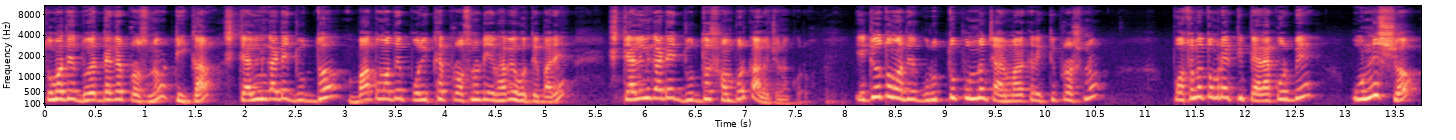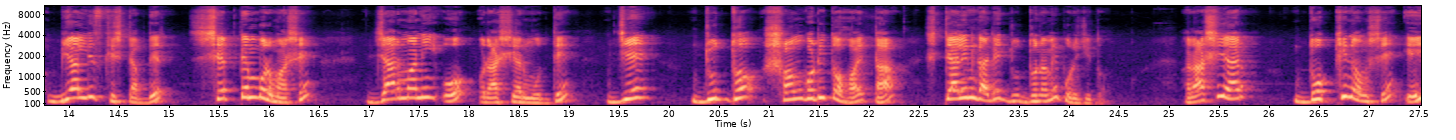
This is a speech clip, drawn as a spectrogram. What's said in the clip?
তোমাদের দুয়ের দাগের প্রশ্ন, টিকা, স্ট্যালিনগার্ডের যুদ্ধ বা তোমাদের পরীক্ষার প্রশ্নটি এভাবে হতে পারে, স্ট্যালিনগার্ডের যুদ্ধ সম্পর্কে আলোচনা করো। এটিও তোমাদের গুরুত্বপূর্ণ চার মার্কের একটি প্রশ্ন। প্রথমে তোমরা একটি প্যারা করবে, উনিশশো বিয়াল্লিশ খ্রিস্টাব্দের সেপ্টেম্বর মাসে জার্মানি ও রাশিয়ার মধ্যে যে যুদ্ধ সংগঠিত হয় তা স্ট্যালিনগার্ডের যুদ্ধ নামে পরিচিত। রাশিয়ার দক্ষিণ অংশে এই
